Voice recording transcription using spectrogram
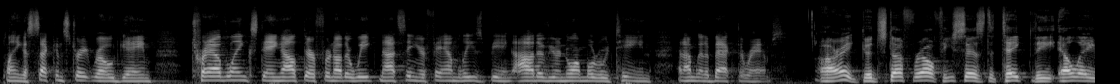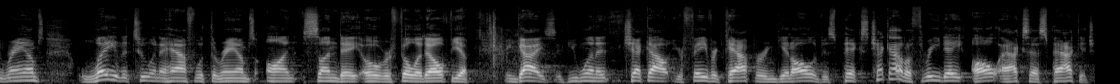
playing a second straight road game, traveling, staying out there for another week, not seeing your families, being out of your normal routine. And I'm going to back the Rams. All right, good stuff, Ralph. He says to take the LA Rams, lay the two and a half with the Rams on Sunday over Philadelphia. And guys, if you want to check out your favorite capper and get all of his picks, check out a three day all access package.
